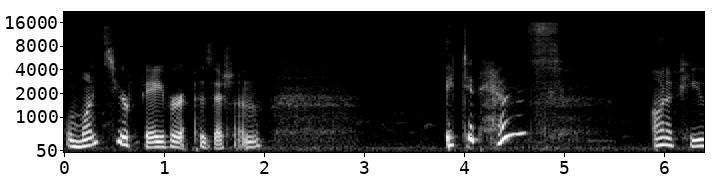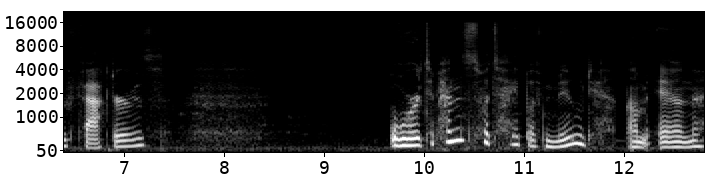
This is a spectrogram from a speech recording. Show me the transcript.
What's your favorite position? It depends on a few factors. Or it depends what type of mood I'm in.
